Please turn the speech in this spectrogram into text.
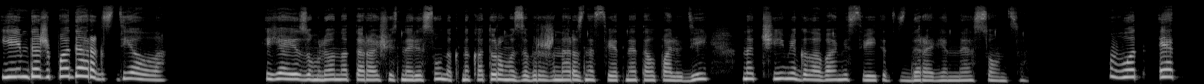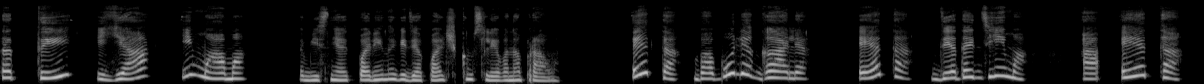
я им даже подарок сделала». Я изумленно таращусь на рисунок, на котором изображена разноцветная толпа людей, над чьими головами светит здоровенное солнце. «Вот это ты, я и мама», — объясняет Полина, ведя пальчиком слева направо. «Это бабуля Галя, это деда Дима, а это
